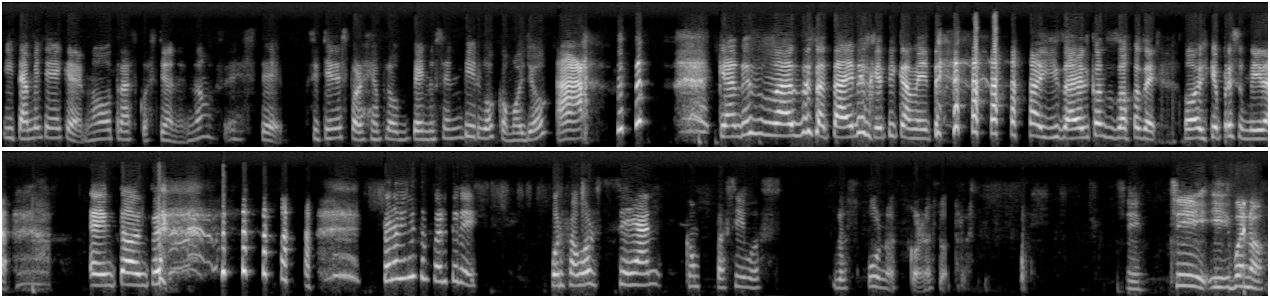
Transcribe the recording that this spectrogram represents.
y también tiene que ver, ¿no? Otras cuestiones, ¿no? Este, si tienes, por ejemplo, Venus en Virgo, como yo, ¡ah! que andes más desatada energéticamente. y sabes con sus ojos de, ¡ay, qué presumida! Entonces, pero viene esta parte de, por favor, sean compasivos los unos con los otros. Sí, sí, y bueno,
